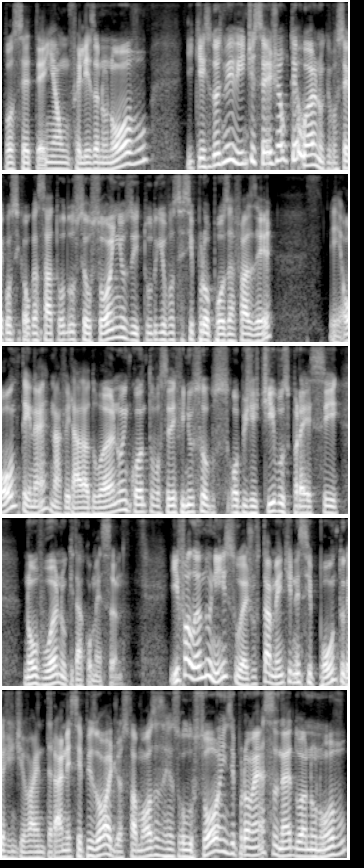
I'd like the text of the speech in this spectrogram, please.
você tenha um feliz ano novo e que esse 2020 seja o teu ano, que você consiga alcançar todos os seus sonhos e tudo que você se propôs a fazer é, ontem, né, na virada do ano, enquanto você definiu seus objetivos para esse novo ano que está começando. E falando nisso, é justamente nesse ponto que a gente vai entrar nesse episódio, as famosas resoluções e promessas né, do ano novo,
